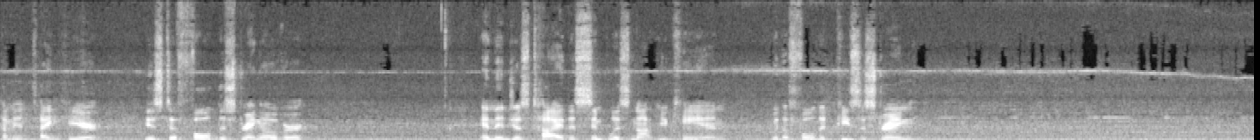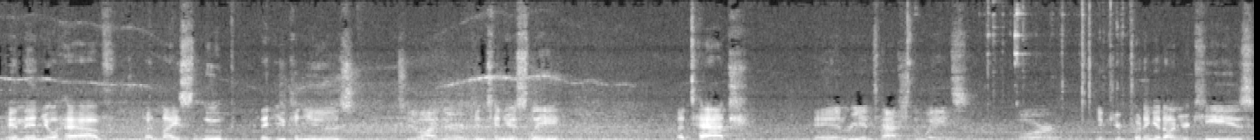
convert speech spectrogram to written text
come in tight here, is to fold the string over and then just tie the simplest knot you can with a folded piece of string. And then you'll have a nice loop that you can use to either continuously attach and reattach the weights or if you're putting it on your keys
